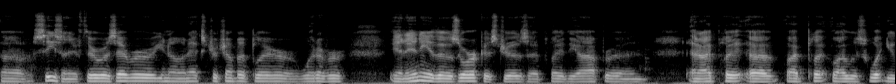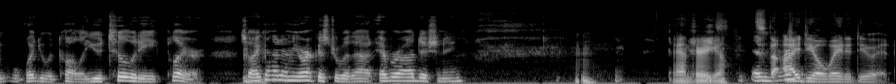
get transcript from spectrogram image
uh, season. If there was ever, you know, an extra trumpet player or whatever in any of those orchestras, I played the opera, and and I play. Uh, I play. I was what you what you would call a utility player. So I got in the orchestra without ever auditioning. Yeah, there you go. It's And the very- ideal way to do it.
